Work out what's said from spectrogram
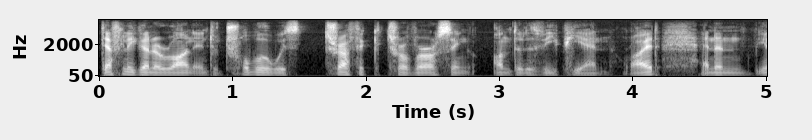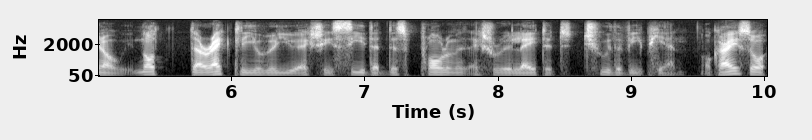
definitely gonna run into trouble with traffic traversing onto this VPN, right? And then you know not directly will you actually see that this problem is actually related to the VPN. Okay, so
